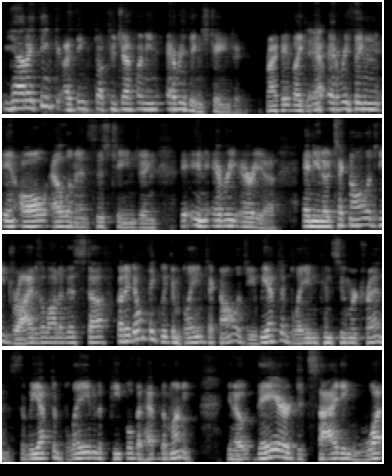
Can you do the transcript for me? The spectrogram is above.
Yeah, and I think I think Dr. Jeff, I mean everything's changing, right? Like yeah. everything in all elements is changing in every area. And you know, technology drives a lot of this stuff, but I don't think we can blame technology. We have to blame consumer trends. We have to blame the people that have the money. You know, they are deciding what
